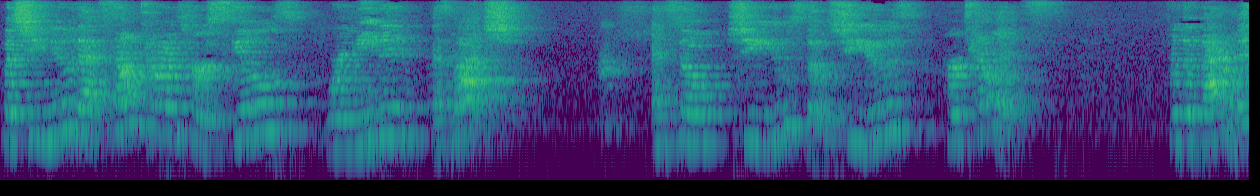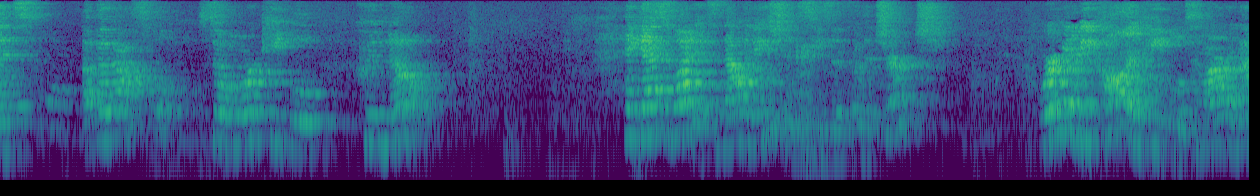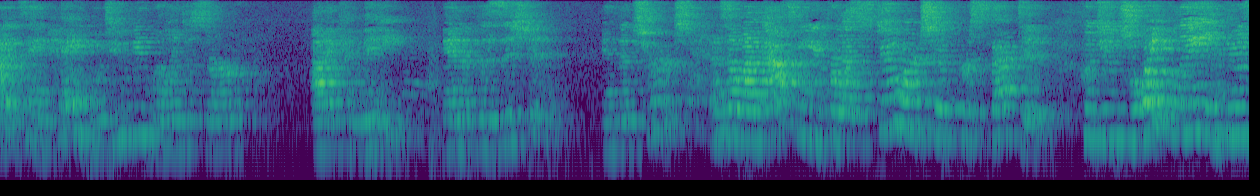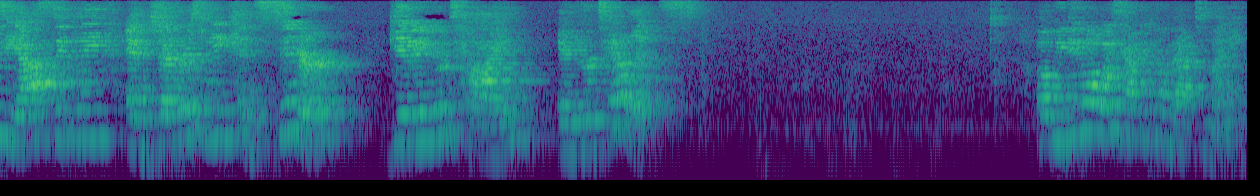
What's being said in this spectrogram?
but she knew that sometimes her skills were needed as much. And so she used those. She used her talents for the betterment of the gospel so more people could know. Hey, guess what? It's nomination season for the church. We're going to be calling people tomorrow night saying, hey, would you be willing to serve on a committee, in a position, in the church. And so I'm asking you from a stewardship perspective, could you joyfully, enthusiastically, and generously consider giving your time and your talents? But we do always have to come back to money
